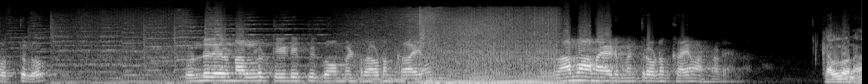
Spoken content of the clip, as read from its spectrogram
పొత్తులో రెండు వేల నాలుగులో టీడీపీ గవర్నమెంట్ రావడం ఖాయం రామానాయుడు మంత్రి అవడం ఖాయం అన్నాడు ఆయన. కల్లోనా?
